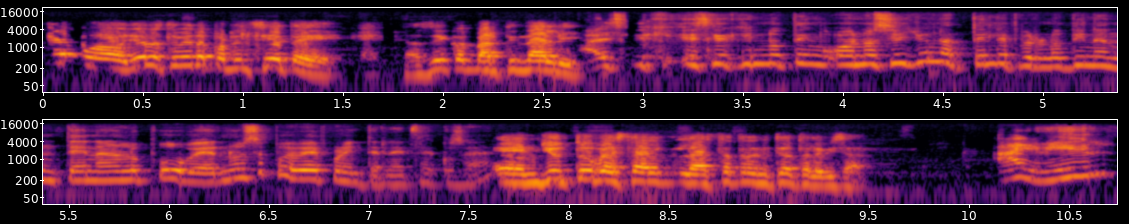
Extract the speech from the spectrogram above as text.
campo. Yo lo estoy viendo por el 7. Así con Martinelli. Ah, es, que, es que aquí no tengo. Oh, no, sí hay una tele, pero no tiene antena, no lo puedo ver. No se puede ver por internet esa cosa. En YouTube está, el- la está transmitiendo Televisa. Ay, a ver.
